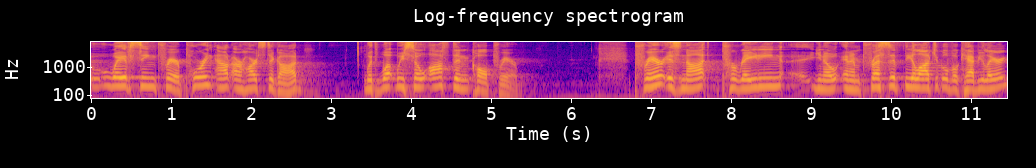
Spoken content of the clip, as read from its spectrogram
way of seeing prayer, pouring out our hearts to God, with what we so often call prayer. Prayer is not parading, you know, an impressive theological vocabulary.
